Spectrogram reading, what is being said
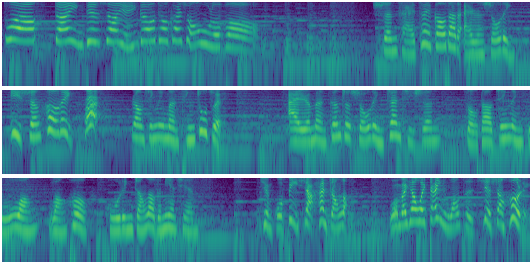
对啊，影殿下也应该要跳开场舞了吧？身材最高大的矮人首领。一声喝令，让精灵们停住嘴。矮人们跟着首领站起身，走到精灵国王、王后、狐灵长老的面前。见过陛下和长老，我们要为丹影王子献上贺礼。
